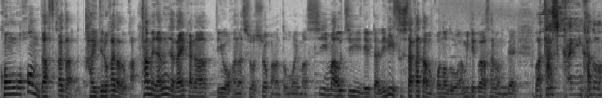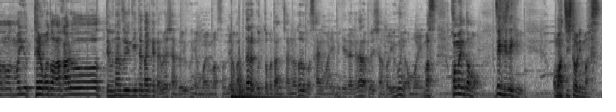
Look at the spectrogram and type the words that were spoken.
今後本出す方、書いてる方とか、ためになるんじゃないかなっていうお話をしようかなと思いますし、まあ、うちで言ったらリリースした方もこの動画見てくださるんで、まあ、確かに角の言ってることわかるってうなずいていただけたら嬉しいなというふうに思いますので、よかったらグッドボタン、チャンネル登録最後まで見ていただけたら嬉しいなというふうに思います。コメントもぜひぜひお待ちしております。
